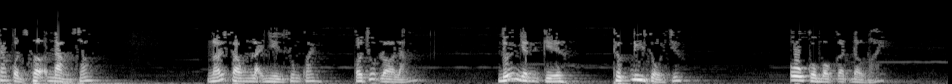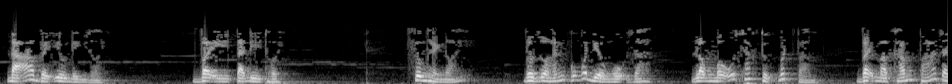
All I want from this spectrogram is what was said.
ta còn sợ nàng sao? Nói xong lại nhìn xung quanh, Có chút lo lắng. Nữ nhân kia thực đi rồi chứ? Ô cổ mộc gật đầu nói, Đã về yêu đình rồi. Vậy ta đi thôi. Phương Hành nói, Vừa rồi hắn cũng có điều ngộ ra, Lòng mẫu xác thực bất phàm. Vậy mà khám phá ra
